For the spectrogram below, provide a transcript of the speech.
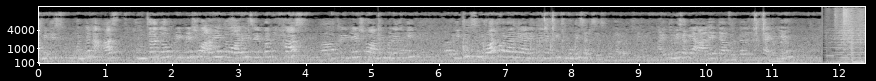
आम्ही ते म्हणतो ना आज तुमचा जो प्रीमियर शो आहे तो आहे पण हाच प्रीमियर शो आम्ही म्हणेल की इथून सुरुवात होणार आहे आणि ती नक्कीच मूवी सक्सेस होणार आणि तुम्ही सगळे आले त्याबद्दल थँक्यू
